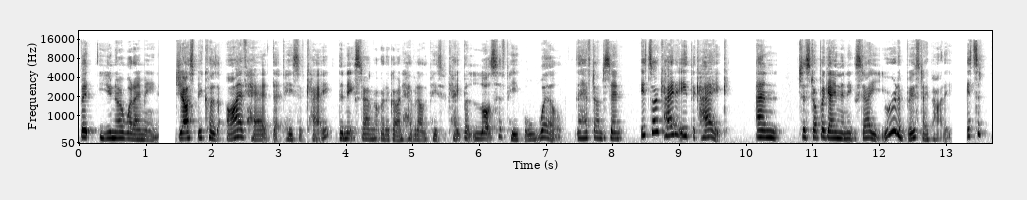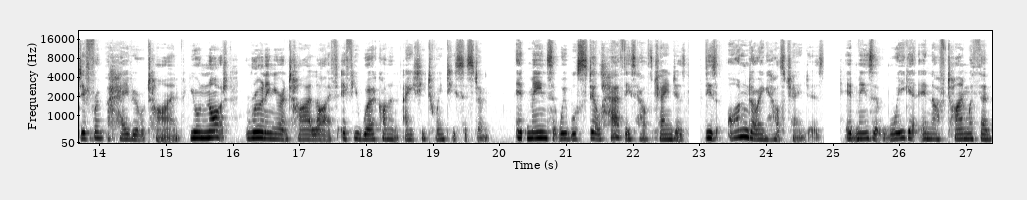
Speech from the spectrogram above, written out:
But you know what I mean just because I've had that piece of cake, the next day I'm not going to go and have another piece of cake, but lots of people will. They have to understand it's okay to eat the cake and to stop again the next day. You're at a birthday party. It's a different behavioral time. You're not ruining your entire life if you work on an 80 20 system. It means that we will still have these health changes, these ongoing health changes. It means that we get enough time with them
